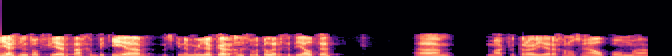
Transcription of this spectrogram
14 tot 40, 'n bietjie 'n uh, miskien 'n moeiliker, ingewikkelder gedeelte. Ehm um, maar ek vertrou die Here gaan ons help om uh,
